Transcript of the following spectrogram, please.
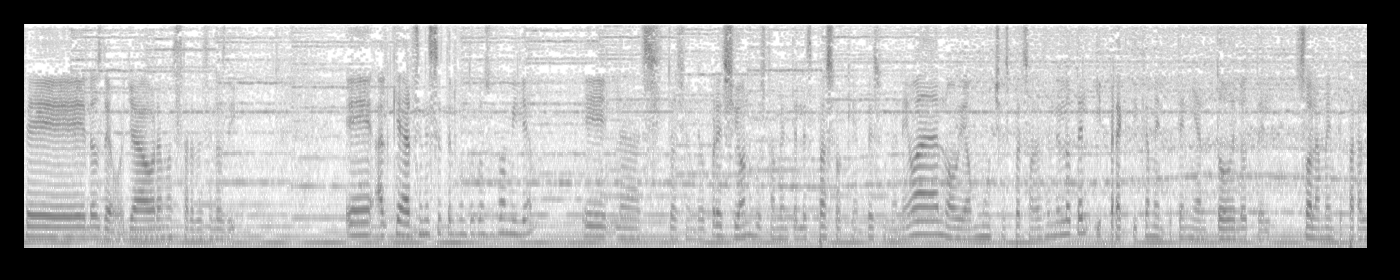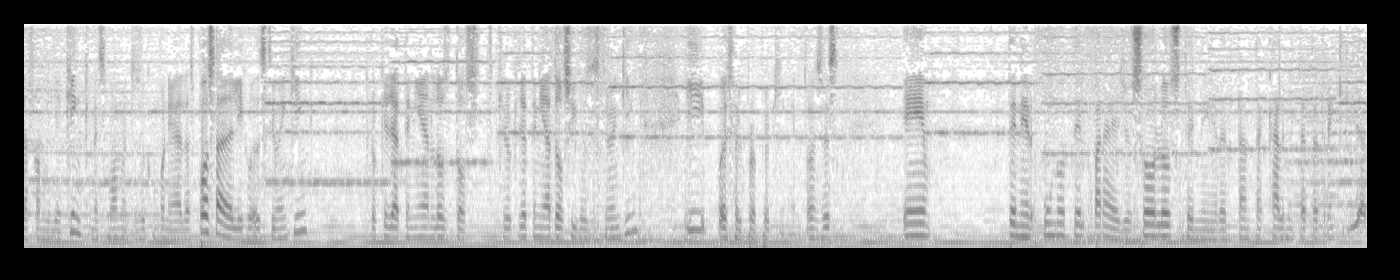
se los debo, ya ahora más tarde se los digo. Eh, al quedarse en este hotel junto con su familia, eh, la situación de opresión justamente les pasó que empezó una nevada, no había muchas personas en el hotel y prácticamente tenían todo el hotel solamente para la familia King, que en ese momento se componía de la esposa, del hijo de Stephen King, creo que ya tenían los dos, creo que ya tenía dos hijos de Stephen King y pues el propio King. Entonces, eh, tener un hotel para ellos solos, tener tanta calma y tanta tranquilidad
